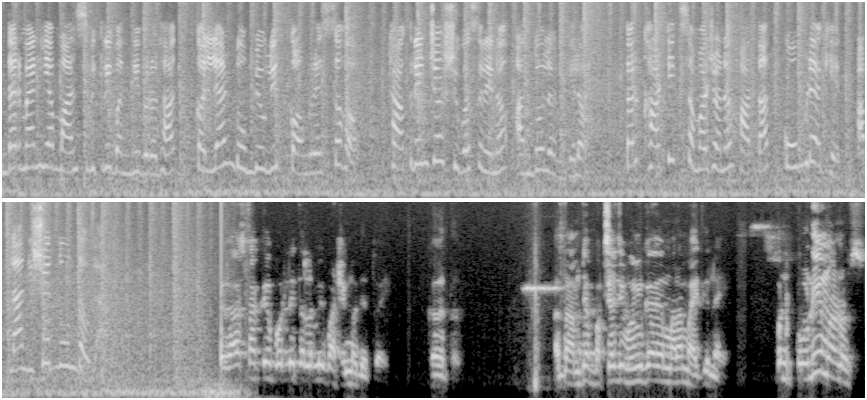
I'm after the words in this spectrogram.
दरम्यान या मांस विक्री बंदी विरोधात कल्याण डोंबिवलीत काँग्रेससह ठाकरेंच्या शिवसेनेनं आंदोलन केलं तर खाटीक समाजानं हातात कोंबड्या घेत आपला निषेध नोंदवला. राज ठाकरे बोलले त्याला मी पाठिंबा देतोय. कळत. आता आमच्या पक्षाची भूमिका मला माहिती नाही. पण कोणी माणूस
